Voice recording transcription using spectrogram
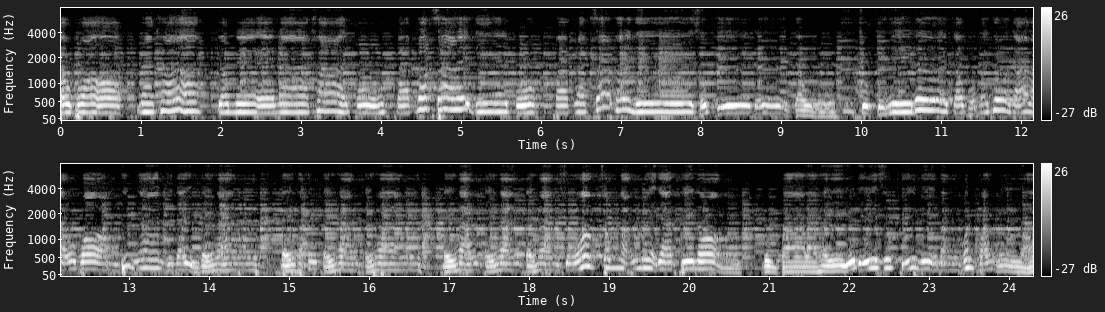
เจ้าพ่อนาคาเจ้าแม่นาคาให้ปกปักรักษาให้ดีให้ปกปักรักษาให้ดีสุขีเด้อเจ้า สุขีเด้อเจ้าผมไม่โคดาเราพร้อมทีมงานจะได้ไก่ห่างไก่ห่างไก่ห่างไก่ห่างไก่ห่างไก่ห่างไก่ห่างสวกสมหวังเนื้อญาติพี่น้องดุงป่าละให้อยู่ดีสุขีมีมังคนฟังนา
